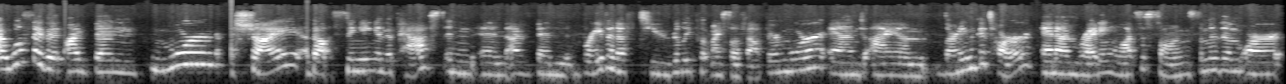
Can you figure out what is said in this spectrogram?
I will say that I've been more shy about singing in the past, and, and I've been brave enough to really put myself out there more. And I am learning the guitar and I'm writing lots of songs. Some of them are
